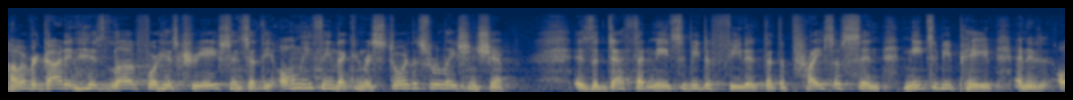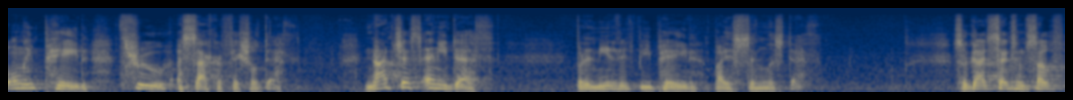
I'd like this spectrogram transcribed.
However, God, in His love for His creation, said the only thing that can restore this relationship is the death that needs to be defeated, that the price of sin needs to be paid, and it is only paid through a sacrificial death. Not just any death, but it needed to be paid by a sinless death. So God sent himself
